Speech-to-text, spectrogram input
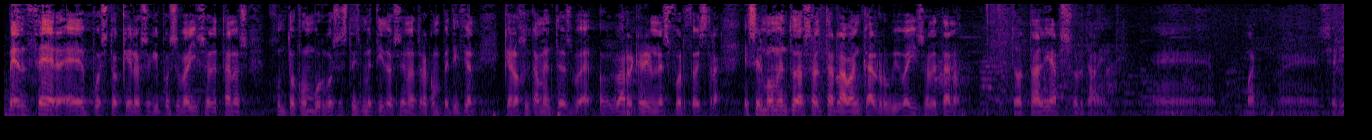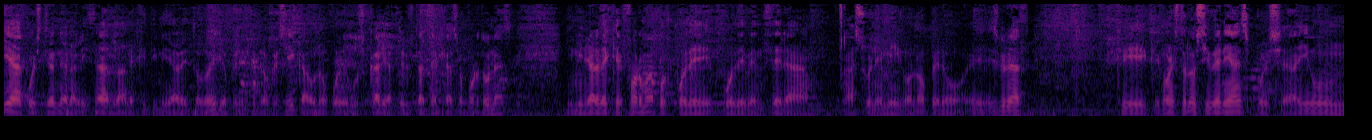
vencer, eh, puesto que los equipos vallisoletanos junto con Burgos estáis metidos en otra competición que lógicamente os va, a requerir un esfuerzo extra. ¿Es el momento de asaltar la banca al rugby vallisoletano? Total y absolutamente. Eh, bueno, eh, sería cuestión de analizar la legitimidad de todo ello, pero entiendo que sí, cada uno puede buscar y hacer estrategias oportunas y mirar de qué forma pues puede, puede vencer a, a su enemigo, ¿no? Pero es verdad que, con esto los Siberians pues hay un,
